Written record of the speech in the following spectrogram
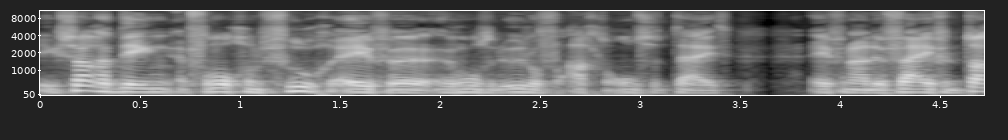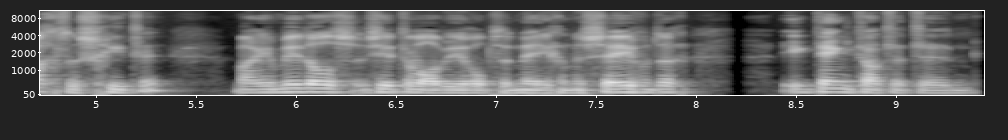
Ik zag het ding vanochtend vroeg even rond een uur of acht onze tijd even naar de 85 schieten. Maar inmiddels zitten we alweer op de 79. Ik denk dat het een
